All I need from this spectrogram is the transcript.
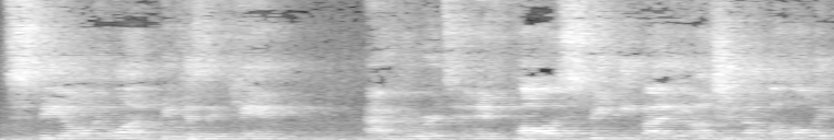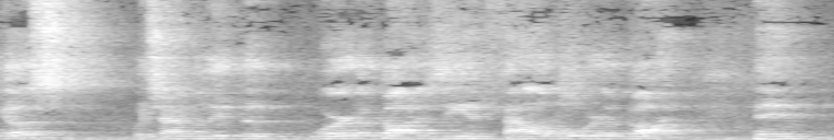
It's the only one because it came afterwards. And if Paul is speaking by the unction of the Holy Ghost, which I believe the Word of God is the infallible Word of God, then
